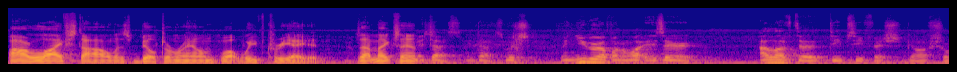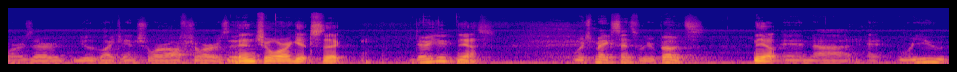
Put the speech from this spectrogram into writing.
Our lifestyle is built around what we've created. Does that make sense? It does. It does. Which, I mean, you grew up on the water. Is there? I love to deep sea fish, go offshore. Is there you like inshore, offshore? Is it? Inshore, I get sick. do you? Yes. Which makes sense with your boats. Yep. And uh, were you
